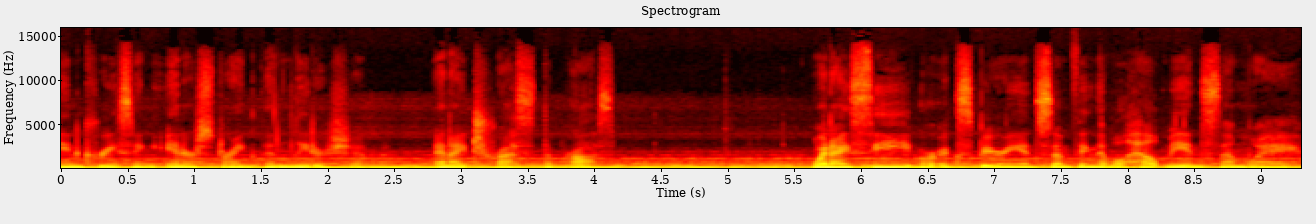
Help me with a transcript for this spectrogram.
increasing inner strength and leadership, and I trust the process. When I see or experience something that will help me in some way,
